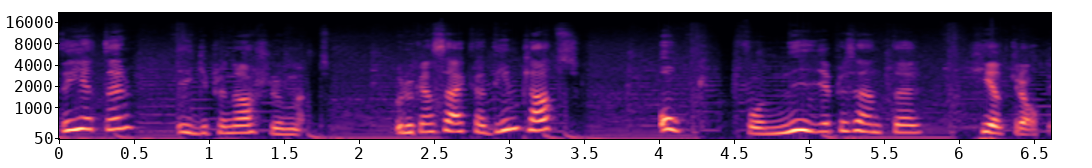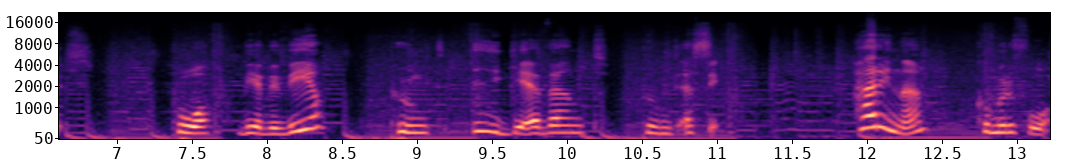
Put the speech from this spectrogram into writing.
Det heter IG-prenörsrummet och du kan säkra din plats och få 9 presenter helt gratis på www.igevent.se. Här inne kommer du få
